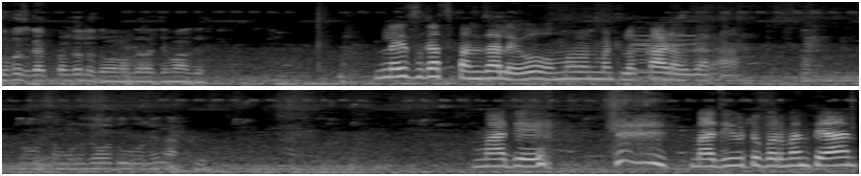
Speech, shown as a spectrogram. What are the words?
खूपच गाठपान झालं होतं मला घराच्या मागे. लयच गाचपान झालंय हो म्हणून म्हटलं काढाव जरा. लागतं. माझे माझे युट्यूबर म्हणत्यान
